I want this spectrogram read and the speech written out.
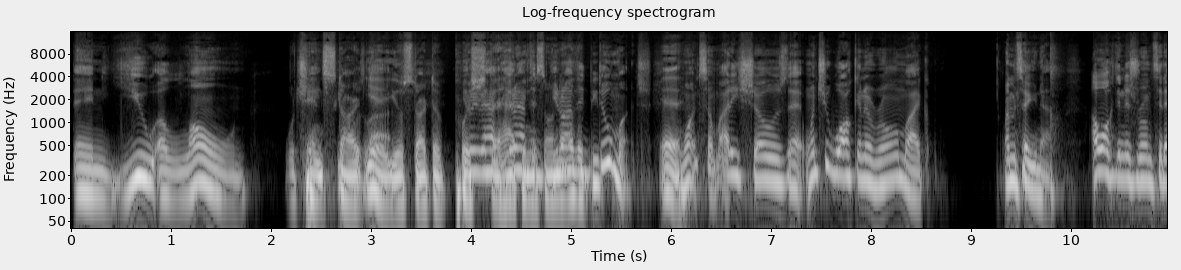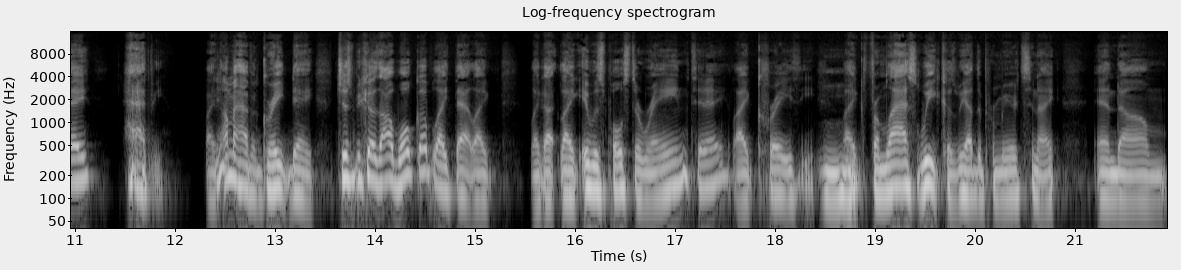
then you alone will change start. Yeah, lives. you'll start to push the have- you don't have happiness to- on You don't have to people. do much. Yeah. Once somebody shows that, once you walk in a room, like I'm gonna tell you now, I walked in this room today happy. Like Yeah. I'm gonna have a great day just because I woke up like that. Like like I, like it was supposed to rain today, like crazy. Mhm. Like from last week because we had the premiere tonight. And um,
